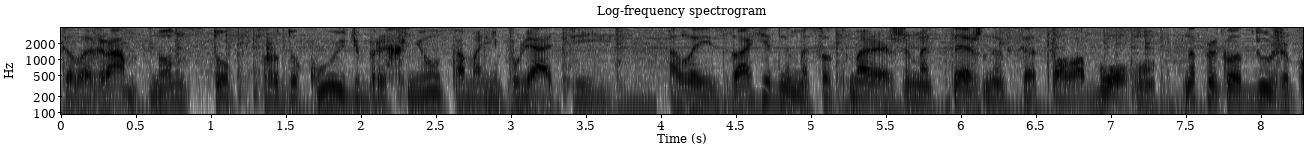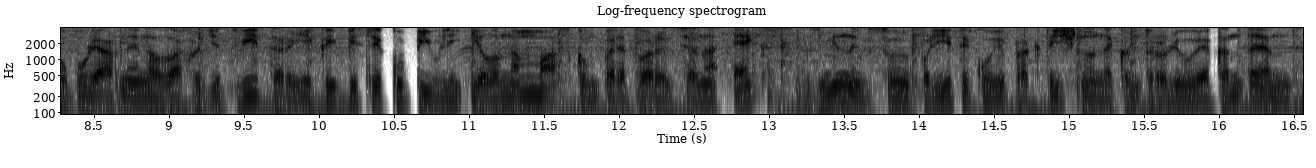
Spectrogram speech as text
Telegram нон-стоп продукують брехню та маніпуляції. Але із західними соцмережами теж не все слава Богу. Наприклад, дуже популярний на заході Twitter, який після купівлі Ілоном Маском перетворився на X, змінив свою політику і практично не контролює контент.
